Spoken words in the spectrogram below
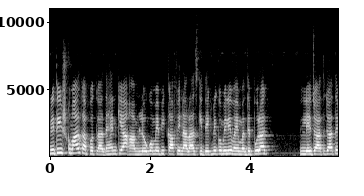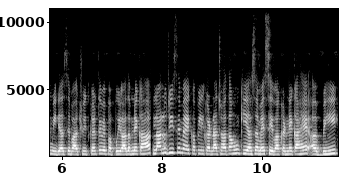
नीतीश कुमार का पुतला दहन किया। आम लोगों में भी काफ़ी नाराज़गी देखने को मिली। वही मध्यपुरा ले जाते जाते मीडिया से बातचीत करते हुए पप्पू यादव ने कहा, लालू जी से मैं एक अपील करना चाहता हूँ कि यह समय सेवा करने का है। अभी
